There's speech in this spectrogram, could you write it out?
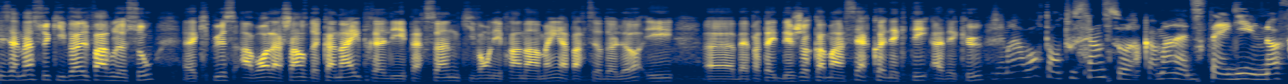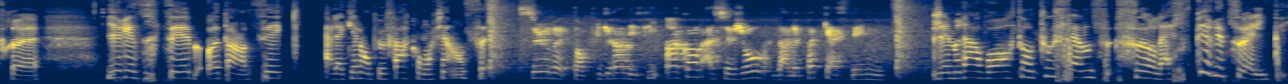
spécialement ceux qui veulent faire le saut, qui puissent avoir la chance de connaître les personnes qui vont les prendre en main à partir de là et ben, peut-être déjà commencer à connecter avec eux. J'aimerais avoir ton tout sens sur comment distinguer une offre irrésistible, authentique, à laquelle on peut faire confiance. Sur ton plus grand défi encore à ce jour dans le podcasting. J'aimerais avoir ton tout sens sur la spiritualité.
